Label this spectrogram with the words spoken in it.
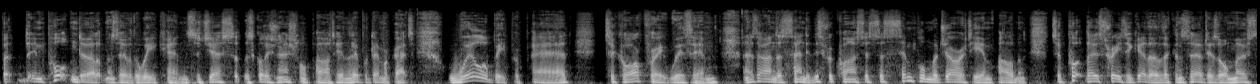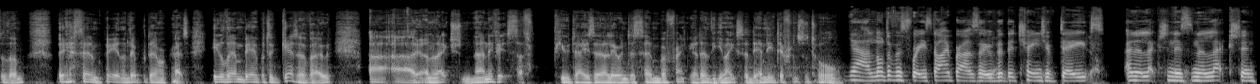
But the important developments over the weekend suggest that the Scottish National Party and the Liberal Democrats will be prepared to cooperate with him. And as I understand it, this requires just a simple majority in Parliament. So put those three together, the Conservatives or most of them, the SNP and the Liberal Democrats, he'll then be able to get a vote, uh, uh, an election. And if it's a few days earlier in December, frankly, I don't think it makes any difference at all. Yeah, a lot of us raised eyebrows over the change of date. An election is an election.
